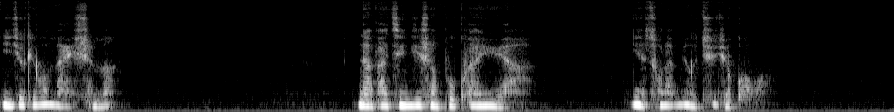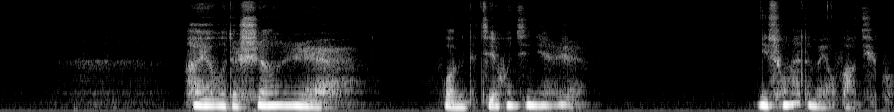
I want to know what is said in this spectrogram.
你就给我买什么。哪怕经济上不宽裕啊，你也从来没有拒绝过我。还有我的生日，我们的结婚纪念日，你从来都没有忘记过。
